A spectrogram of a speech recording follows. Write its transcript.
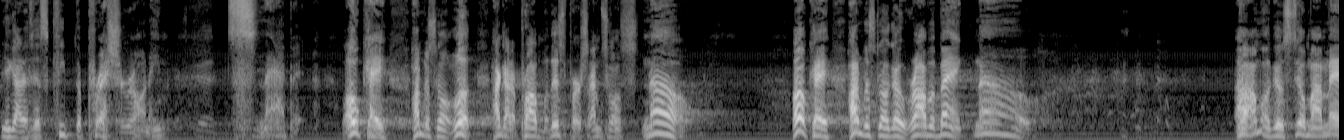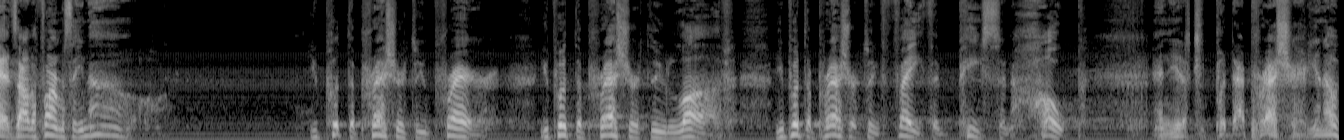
You got to just keep the pressure on him. Snap it. Okay, I'm just going to look. I got a problem with this person. I'm just going to, no. Okay, I'm just going to go rob a bank. No. Oh, I'm going to go steal my meds out of the pharmacy. No. You put the pressure through prayer. You put the pressure through love. You put the pressure through faith and peace and hope. And you just put that pressure, you know.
